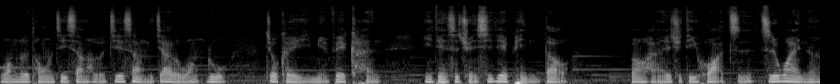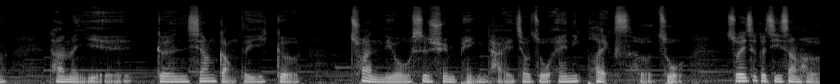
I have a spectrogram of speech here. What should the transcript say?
网络通的机上盒，接上你家的网络，就可以免费看一电视全系列频道，包含 HD 画质之外呢，他们也跟香港的一个串流视讯平台叫做 Anyplex 合作，所以这个机上盒。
